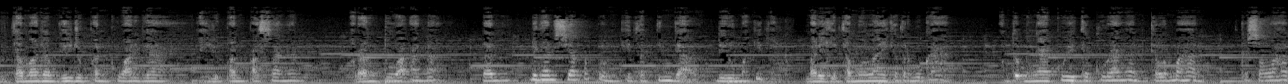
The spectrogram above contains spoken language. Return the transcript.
Terutama dalam kehidupan keluarga, kehidupan pasangan, orang tua anak, dan dengan siapa pun kita tinggal di rumah kita. Mari kita mulai keterbukaan untuk mengakui kekurangan, kelemahan, kesalahan,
